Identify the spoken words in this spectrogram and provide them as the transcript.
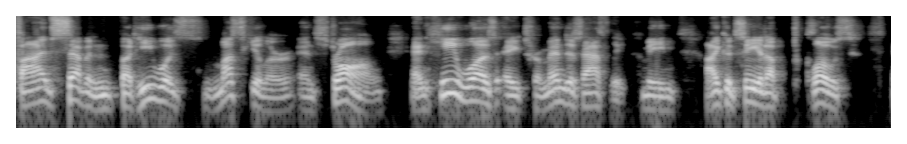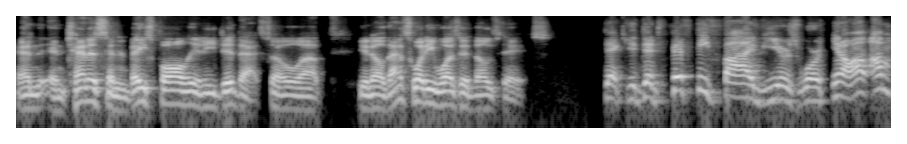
five seven, but he was muscular and strong, and he was a tremendous athlete. I mean, I could see it up close, and in tennis and in baseball, and he did that. So, uh, you know, that's what he was in those days. Dick, you did 55 years worth. You know, I'm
